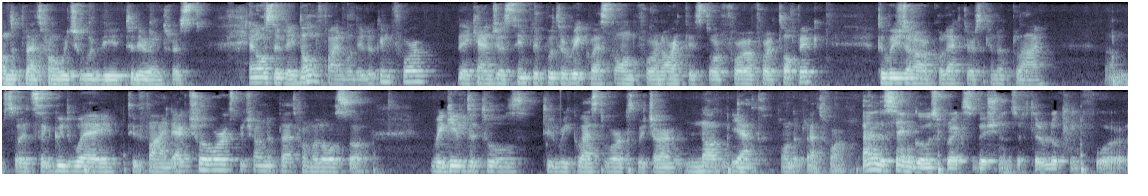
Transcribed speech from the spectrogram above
on the platform which would be to their interest. And also if they don't find what they're looking for, they can just simply put a request on for an artist or for, for a topic to which then our collectors can apply. Um, so it's a good way to find actual works which are on the platform, but also we give the tools to request works which are not yet on the platform. And the same goes for exhibitions if they're looking for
